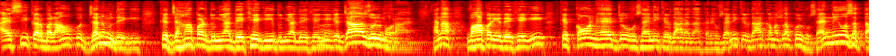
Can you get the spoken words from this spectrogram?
ایسی کربلاؤں کو جنم دے گی کہ جہاں پر دنیا دیکھے گی دنیا دیکھے گی کہ جہاں ظلم ہو رہا ہے۔ ہے نا؟ وہاں پر یہ دیکھے گی کہ کون ہے جو حسینی کردار ادا کرے۔ حسینی کردار کا مطلب کوئی حسین نہیں ہو سکتا۔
